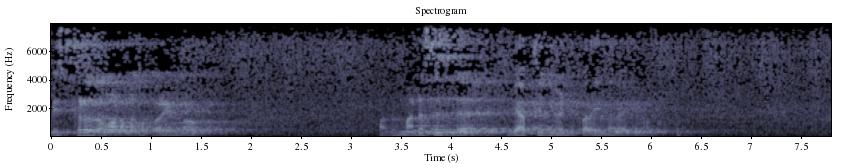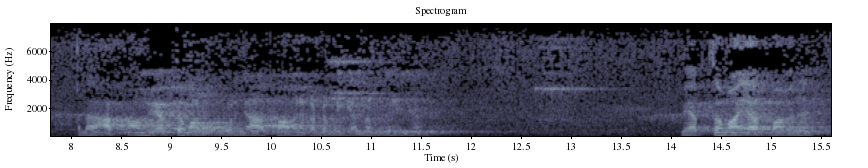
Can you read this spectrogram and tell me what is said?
വിസ്തൃതമാണെന്നൊക്കെ പറയുമ്പോൾ അത് മനസ്സിന്റെ വ്യാപ്തിക്ക് വേണ്ടി പറയുന്ന കാര്യമാണ്. അല്ല ആത്മാവ് വ്യാപ്തമാണോ എന്ന് പറഞ്ഞാൽ ആത്മാവിനെ കണ്ടുപിടിക്കാൻ നടന്നു കഴിഞ്ഞാൽ വ്യാപ്തമായ ആത്മാവിനെ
